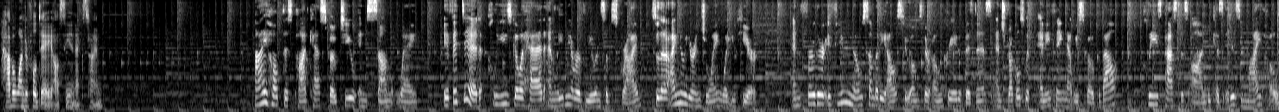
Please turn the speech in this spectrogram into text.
have a wonderful day. I'll see you next time. I hope this podcast spoke to you in some way. If it did, please go ahead and leave me a review and subscribe so that I know you're enjoying what you hear. And further, if you know somebody else who owns their own creative business and struggles with anything that we spoke about, please pass this on because it is my hope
